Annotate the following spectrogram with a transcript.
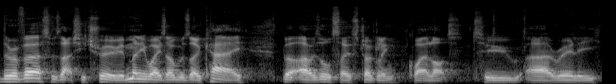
the reverse was actually true. In many ways, I was okay, but I was also struggling quite a lot to uh, really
